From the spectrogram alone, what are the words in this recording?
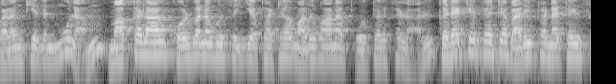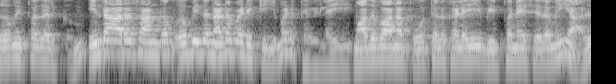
வழங்கியதன் மூலம் மக்களால் கொள்வனவு செய்யப்பட்ட மதுபான போத்தல்களால் கிடைக்கப்பெற்ற வரிப்பணத்தை சேமிப்பதற்கும் இந்த அரசாங்கம் எவ்வித நடவடிக்கையும் எடுக்கவில்லை. மதுபான போத்தல்களை விற்பனை செய்தமையால்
